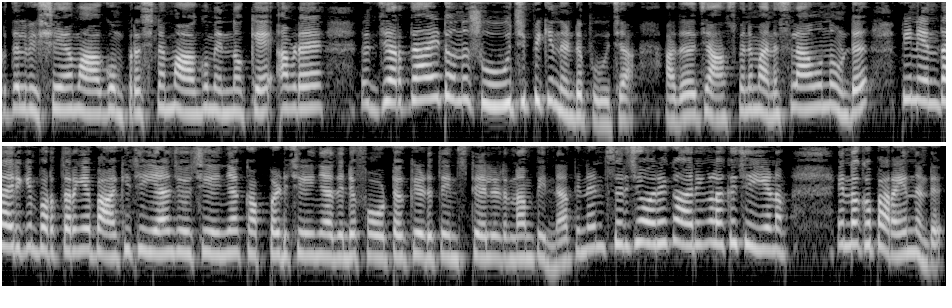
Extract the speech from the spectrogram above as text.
കൂടുതൽ വിഷയമാകും പ്രശ്നമാകും എന്നൊക്കെ അവിടെ ചെറുതായിട്ടൊന്ന് സൂചിപ്പിക്കുന്നുണ്ട് പൂജ. അത് ജാസ്മിന് മനസ്സിലാവുന്നുണ്ട്. പിന്നെ എന്തായിരിക്കും പുറത്തിറങ്ങിയ ബാക്കി ചെയ്യാൻ ചോദിച്ചു കഴിഞ്ഞാൽ കപ്പടിച്ച് കഴിഞ്ഞാൽ അതിന്റെ ഫോട്ടോ ഒക്കെ എടുത്ത് ഇൻസ്റ്റയിൽ ഇടണം. പിന്നെ അതിനനുസരിച്ച് ഓരോ കാര്യങ്ങളൊക്കെ ചെയ്യണം എന്നൊക്കെ പറയുന്നുണ്ട്.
